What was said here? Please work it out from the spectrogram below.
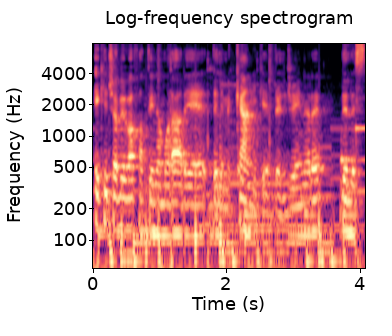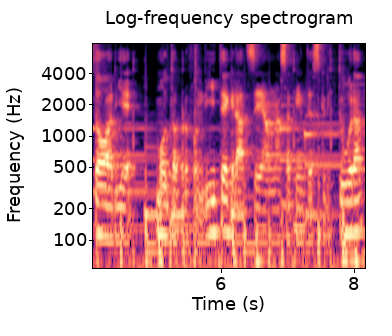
e che ci aveva fatto innamorare delle meccaniche del genere, delle storie molto approfondite grazie a una sapiente scrittura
